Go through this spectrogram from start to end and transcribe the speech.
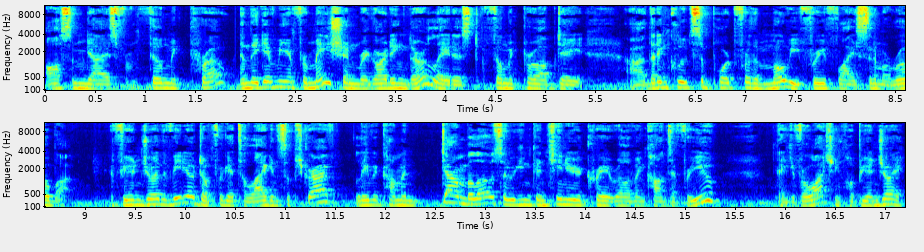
awesome guys from Filmic Pro, and they gave me information regarding their latest Filmic Pro update uh, that includes support for the Movi FreeFly Cinema Robot. If you enjoyed the video, don't forget to like and subscribe. Leave a comment down below so we can continue to create relevant content for you. Thank you for watching. Hope you enjoy.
